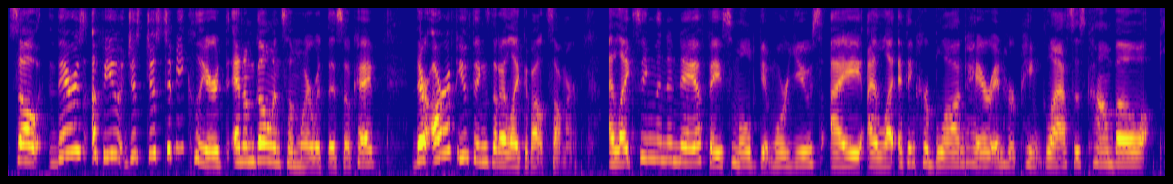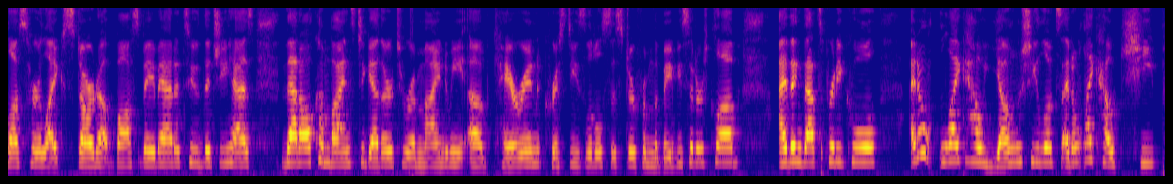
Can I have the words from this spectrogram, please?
So there's a few, just just to be clear, and I'm going somewhere with this, okay? There are a few things that I like about Summer. I like seeing the Nanea face mold get more use. I I like I think her blonde hair and her pink glasses combo, plus her like startup boss babe attitude that she has, that all combines together to remind me of Karen, Kristy's little sister from the Babysitters Club. I think that's pretty cool. I don't like how young she looks. I don't like how cheap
